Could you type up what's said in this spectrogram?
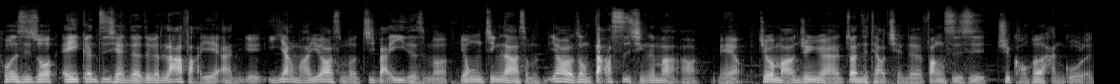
或者是说，哎，跟之前的这个拉法耶案也一样吗？又要什么几百亿的什么佣金啦，什么要有这种大事情了吗？啊，没有。结果马文君原来赚这条钱的方式是去恐吓韩国人。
